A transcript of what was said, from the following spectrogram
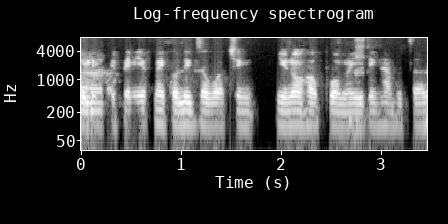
Yeah. if any of my colleagues are watching, you know how poor my eating habits are.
